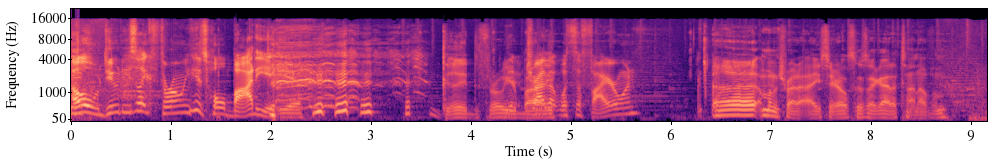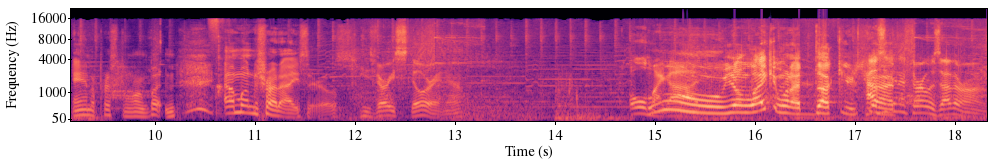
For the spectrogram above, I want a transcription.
oh, dude, he's like throwing his whole body at you. good. Throw your Try body. that. What's the fire one? Uh, I'm gonna try the ice arrows because I got a ton of them, and I pressed the wrong button. I'm gonna try the ice arrows. He's very still right now. Oh my god. Ooh, you don't like it when I duck your How's he gonna throw his other arm?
